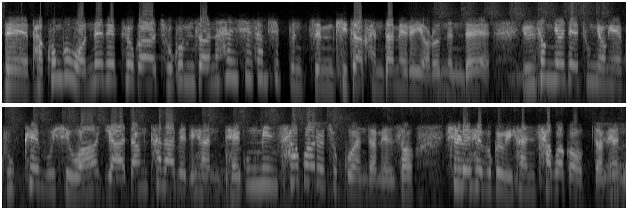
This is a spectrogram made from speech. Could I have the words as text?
네, 박홍근 원내대표가 조금 전 1시 30분쯤 기자 간담회를 열었는데 윤석열 대통령의 국회 무시와 야당 탄압에 대한 대국민 사과를 촉구한다면서 신뢰 회복을 위한 사과가 없다면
